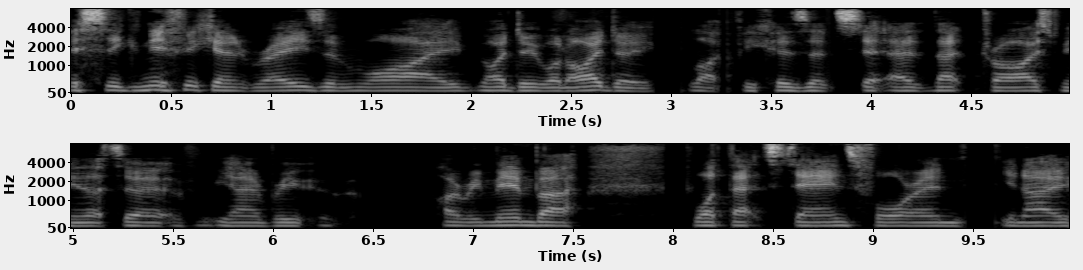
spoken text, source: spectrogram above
a significant reason why I do what I do. Like because it's uh, that drives me. That's a you know re, I remember what that stands for, and you know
